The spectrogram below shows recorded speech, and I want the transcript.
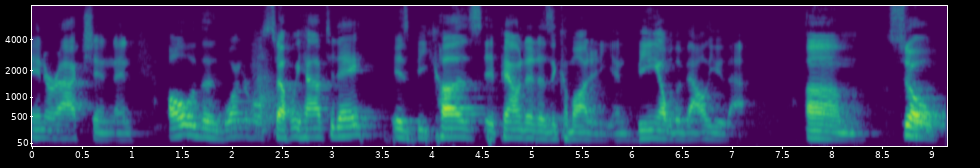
interaction and all of the wonderful stuff we have today is because it founded as a commodity and being able to value that. Um, so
